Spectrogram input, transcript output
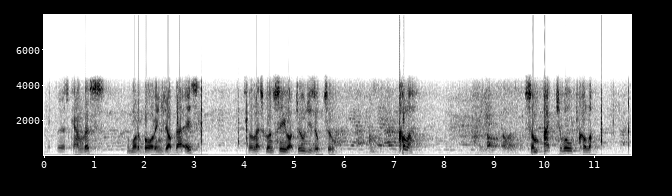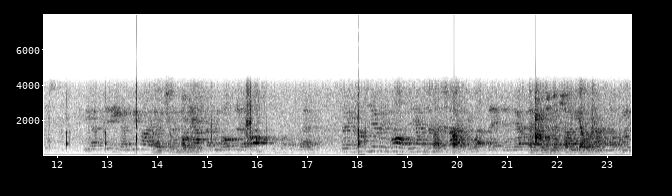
find my first canvas and what a boring job that is. So let's go and see what George up to. Colour. Some actual colour. And some money.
